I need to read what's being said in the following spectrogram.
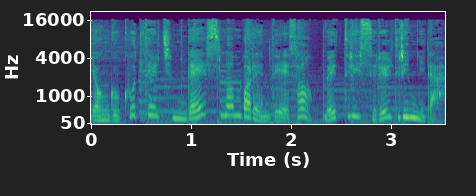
영국 호텔 침대 슬럼버랜드에서 매트리스를 드립니다.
